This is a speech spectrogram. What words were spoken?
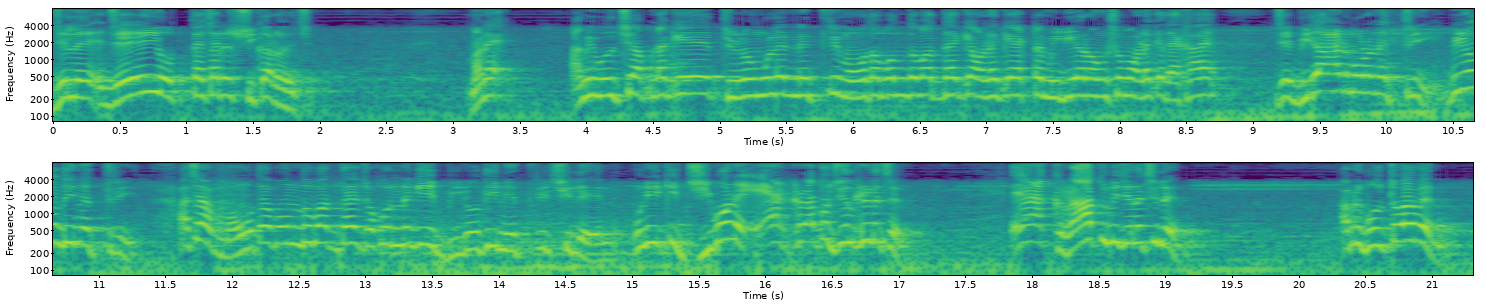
জেলে, যেই অত্যাচারের শিকার হয়েছে। মানে আমি বলছি আপনাকে, তৃণমূলের নেত্রী মমতা বন্দ্যোপাধ্যায়কে অনেকে একটা মিডিয়ার অংশ অনেকে দেখায় যে বিরাট বড় নেত্রী, বিরোধী নেত্রী। আচ্ছা মমতা বন্দ্যোপাধ্যায় যখন নাকি বিরোধী নেত্রী ছিলেন, উনি কি জীবনে এক রাতও জেল খেটেছেন? এক রাত উনি জেলে ছিলেন? আপনি বলতে পারবেন?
